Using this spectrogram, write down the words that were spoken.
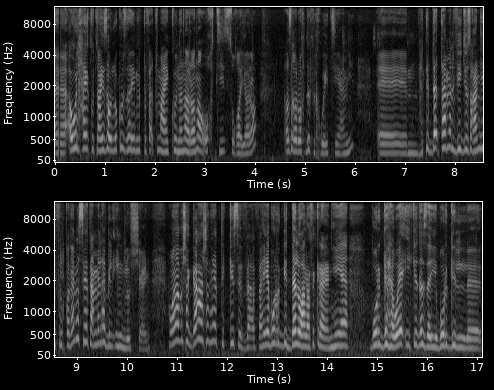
أول حاجة كنت عايزة أقول لكم زي ما اتفقت معاكم إن أنا رنا أختي الصغيره أصغر واحدة في إخواتي يعني. هتبدأ تعمل videos عندي في القناة بس هي تعملها بال English يعني. هو أنا بشجعها عشان هي بتتكسف بقى فهي برج الدلو على فكرة يعني. هي برج هوائي كده زي برج ال-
